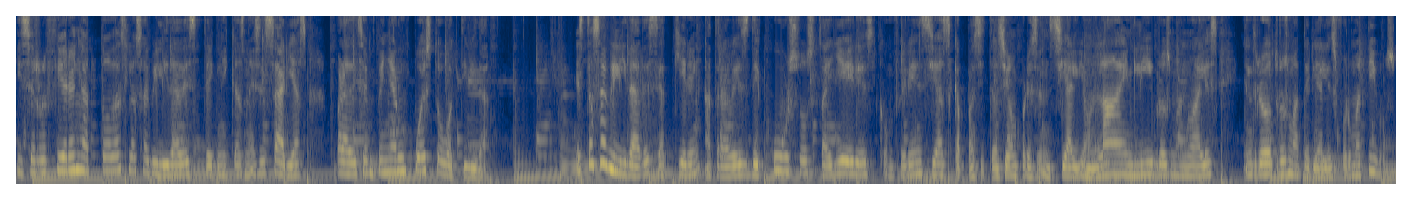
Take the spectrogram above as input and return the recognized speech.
y se refieren a todas las habilidades técnicas necesarias para desempeñar un puesto o actividad. Estas habilidades se adquieren a través de cursos, talleres, conferencias, capacitación presencial y online, libros, manuales, entre otros materiales formativos.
